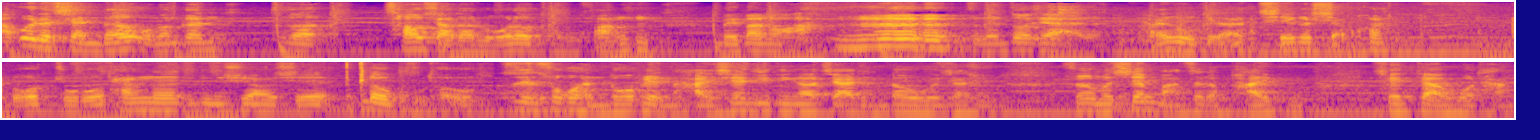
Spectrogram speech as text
啊，为了显得我们跟这个超小的螺肉同框，没办法，只能坐下来了。排骨给它切个小块。螺煮螺汤呢，一定需要一些肉骨头。之前说过很多遍，海鲜一定要加点肉味下去。所以我们先把这个排骨先吊过汤，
